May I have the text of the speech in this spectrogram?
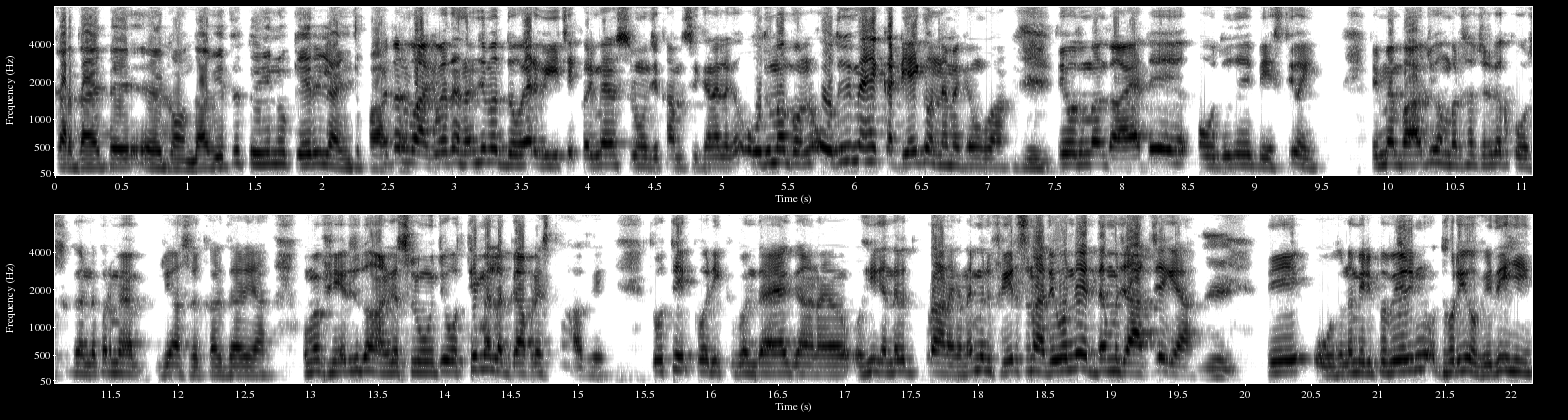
ਕਰਦਾ ਹੈ ਤੇ ਗਾਉਂਦਾ ਵੀ ਤੇ ਤੁਸੀਂ ਇਹਨੂੰ ਕਿਹੜੀ ਲਾਈਨ 'ਚ ਮੈਂ ਪਾਤਾ ਤੁਹਾਨੂੰ ਵਾਕਿਆ ਦੱਸਾਂ ਜੇ ਮੈਂ 2020 ਚ ਇੱਕ ਵਾਰੀ ਮੈਂ ਸਲੂਨ 'ਚ ਕੰਮ ਸਿੱਖਣ ਲੱਗਾ ਉਦੋਂ ਮੈਂ ਗਾਉਣਾ ਉਦੋਂ ਵੀ ਮੈਂ ਇਹ ਕੱਟਿਆ ਹੀ ਗਾਉਣਾ ਮੈਂ ਕਿਉਂ ਜੀ। ਤੇ ਉਦੋਂ ਮੈਂ ਗਾਇਆ ਤੇ ਉਦੋਂ ਦੇ ਬੇਇੱਜ਼ਤੀ ਹੋਈ। ਤੇ ਮੈਂ ਬਾਅਦ ਜੋ ਅੰਮ੍ਰਿਤਸਰ ਚਲ ਗਿਆ ਕੋਰਸ ਕਰਨ ਪਰ ਮੈਂ ਰਿਆਸਤ ਕਰਦਾ ਰਿਹਾ। ਉਹ ਮੈਂ ਫੇਰ ਜਦੋਂ ਆਣ ਕੇ ਸਲੂਨ 'ਚ ਉੱਥੇ ਮੈਂ ਲੱਗਾ ਆਪਣੇ ਉਸਤਾਦ ਦੇ। ਤੇ ਉੱਥੇ ਇੱਕ ਵਾਰੀ ਇੱਕ ਬੰਦਾ ਆਇਆ ਗਾਣਾ ਉਹੀ ਕਹਿੰਦਾ ਪੁਰਾਣਾ ਕਹਿੰਦਾ ਮੈਨੂੰ ਫੇਰ ਸੁਣਾ ਦੇ ਉਹਨੇ ਇਦਾਂ ਮਜ਼ਾਕ 'ਚ ਗਿਆ ਜੀ। ਤੇ ਉਦੋਂ ਨਾ ਮੇਰੀ ਪ੍ਰਵੇਰਿੰਗ ਥੋੜੀ ਹੋ ਗਈ ਦੀ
